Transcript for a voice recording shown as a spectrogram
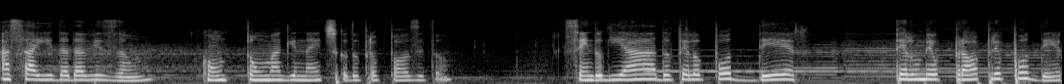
a saída da visão com o tom magnético do propósito, sendo guiado pelo poder, pelo meu próprio poder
